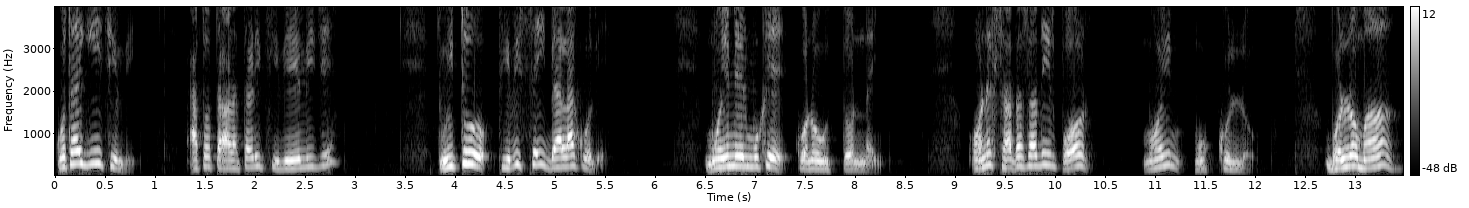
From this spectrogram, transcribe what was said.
কোথায় গিয়েছিলি? এত তাড়াতাড়ি ফিরে এলি যে। তুই তো ফিরিস সেই বেলা করে। মহিমের মুখে কোনো উত্তর নেই। অনেক সাদাসাদির পর মহিম মুখ খুলল। বলল, মা,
